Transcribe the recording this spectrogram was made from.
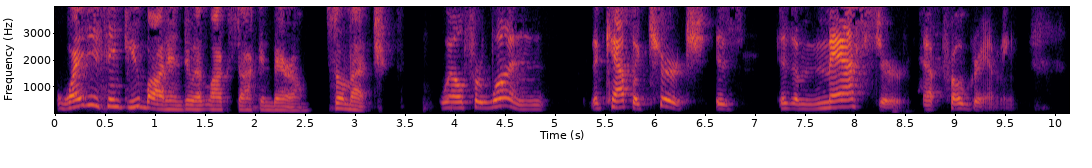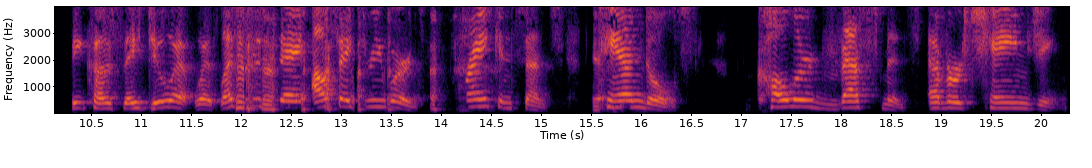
why do you think you bought into it, lock, stock, and barrel, so much? Well, for one, the Catholic Church is is a master at programming because they do it with let's just say I'll say three words: frankincense, yeah. candles, colored vestments, ever changing,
